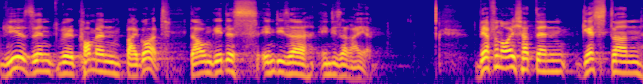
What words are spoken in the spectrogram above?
Wir sind willkommen bei Gott. Darum geht es in dieser, in dieser Reihe. Wer von euch hat denn gestern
